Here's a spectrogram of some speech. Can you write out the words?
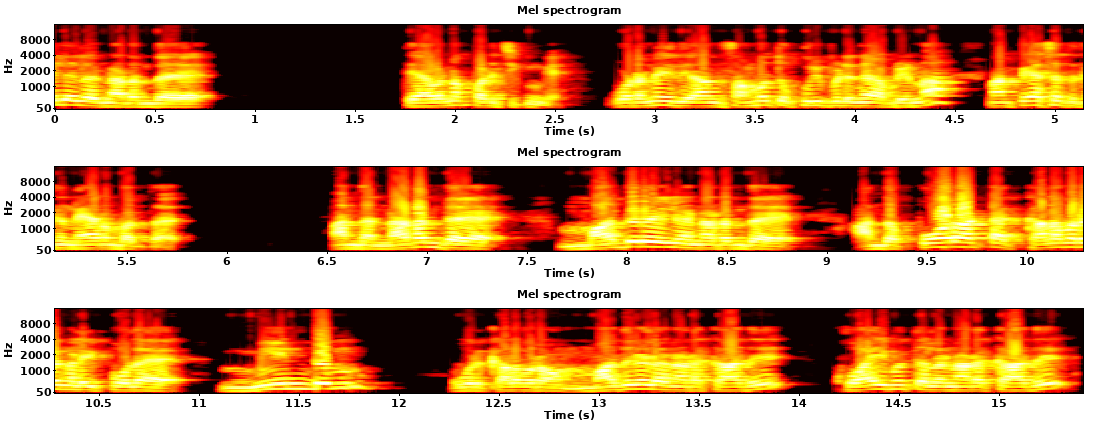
ஏழுல நடந்த தேவைன்னா படிச்சுக்கோங்க. உடனே இது அந்த சம்பவத்தை குறிப்பிடுங்க அப்படின்னா நான் பேசுறதுக்கு நேரம் பார்த்தார். அந்த நடந்த மதுரையில நடந்த அந்த போராட்ட கலவரங்களைப் போல மீண்டும் ஒரு கலவரம் மதுரையில நடக்காது. கோயம்புத்தூர்ல நடக்காது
